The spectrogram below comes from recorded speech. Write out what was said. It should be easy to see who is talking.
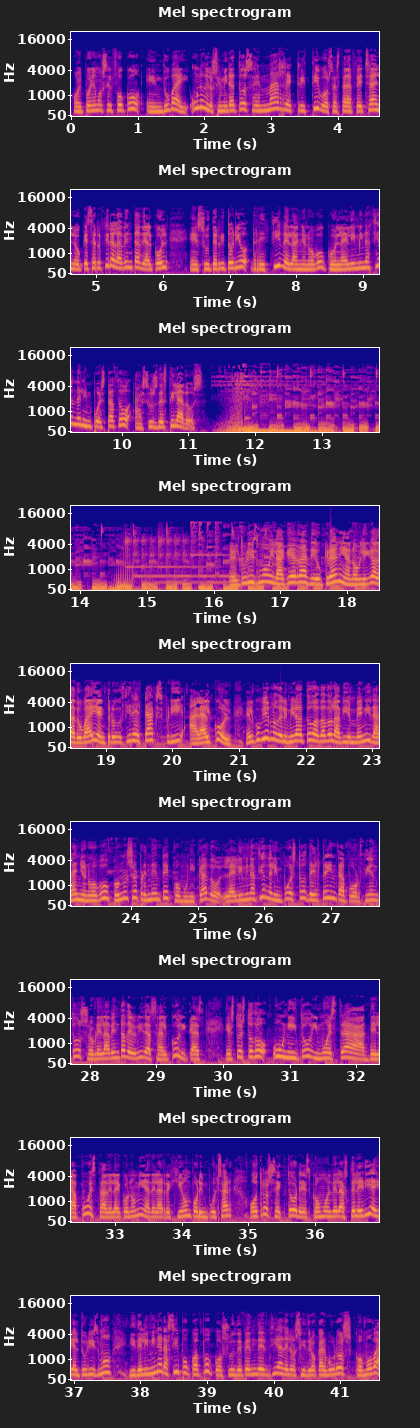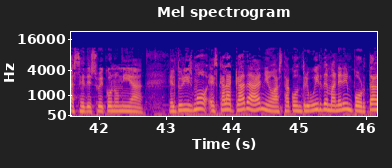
Speaker 1: Hoy ponemos el foco en Dubái, uno de los emiratos más restrictivos hasta la fecha en lo que se refiere a la venta de alcohol en su territorio, recibe el año nuevo con la eliminación del impuestazo a sus destilados. El turismo y la guerra de Ucrania han obligado a Dubái a introducir el tax free al alcohol. El gobierno del Emirato ha dado la bienvenida al año nuevo con un sorprendente comunicado, la eliminación del impuesto del 30% sobre la venta de bebidas alcohólicas. Esto es todo un hito y muestra de la apuesta de la economía de la región por impulsar otros sectores como el de la hostelería y el turismo y de eliminar así poco a poco su dependencia de los hidrocarburos como base de su economía. El turismo escala cada año hasta contribuir de manera importante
